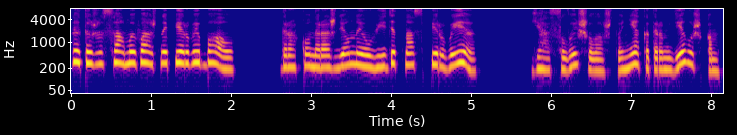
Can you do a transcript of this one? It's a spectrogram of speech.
«Это же самый важный первый бал! Драконы рожденные увидят нас впервые!» Я слышала, что некоторым девушкам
